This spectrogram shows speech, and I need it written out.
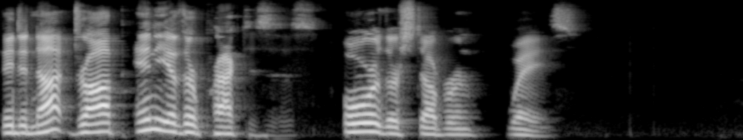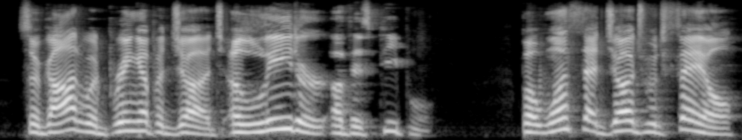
They did not drop any of their practices or their stubborn ways. So God would bring up a judge, a leader of his people. But once that judge would fail,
